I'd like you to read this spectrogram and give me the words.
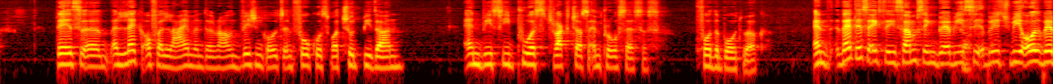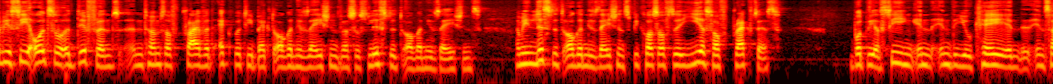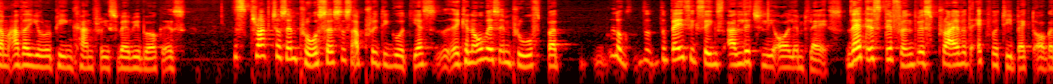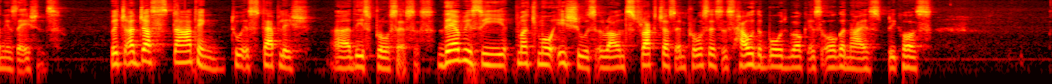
There's a, a lack of alignment around vision goals and focus, what should be done, and we see poor structures and processes for the board work and that is actually something where we see, which we all where we see also a difference in terms of private equity backed organization versus listed organizations. I mean, listed organizations because of the years of practice. What we are seeing in in the UK in in some other European countries where we work is the structures and processes are pretty good. Yes, they can always improve, but look, the, the, basic things are literally all in place. That is different with private equity backed organizations, which are just starting to establish uh, these processes. There we see much more issues around structures and processes, how the board work is organized, because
